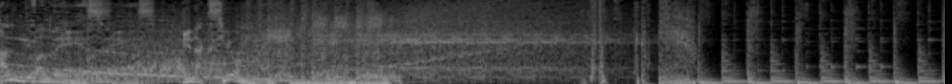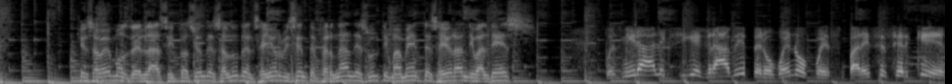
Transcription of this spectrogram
Andy Valdés, en acción. ¿Qué sabemos de la situación de salud del señor Vicente Fernández últimamente, señor Andy Valdés? Pues mira, Alex sigue grave, pero bueno, pues parece ser que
